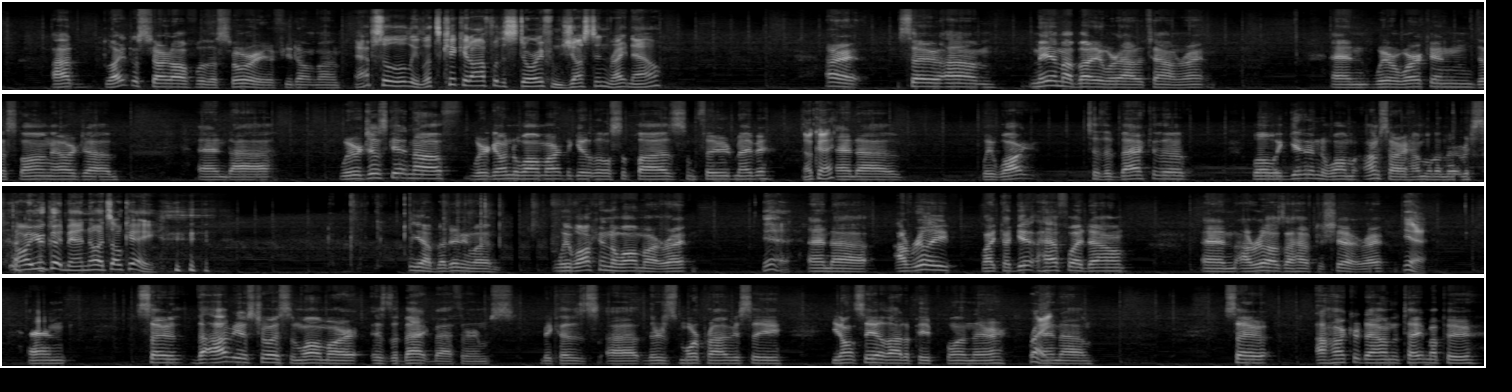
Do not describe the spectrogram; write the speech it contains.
I'd like to start off with a story, if you don't mind. absolutely, let's kick it off with a story from Justin right now. All right. So, um, me and my buddy were out of town, right? And we were working this long hour job. And uh, we were just getting off. We were going to Walmart to get a little supplies, some food, maybe. Okay. And uh, we walked to the back of the. Well, we get into Walmart. I'm sorry, I'm a little nervous. Oh, you're good, man. No, it's okay. yeah, but anyway, we walk into Walmart, right? yeah. and uh, I really like I get halfway down, and I realize I have to shit, right? Yeah. And so the obvious choice in Walmart is the back bathrooms because uh, there's more privacy. You don't see a lot of people in there, Right. And um, so I hunker down to take my poo,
